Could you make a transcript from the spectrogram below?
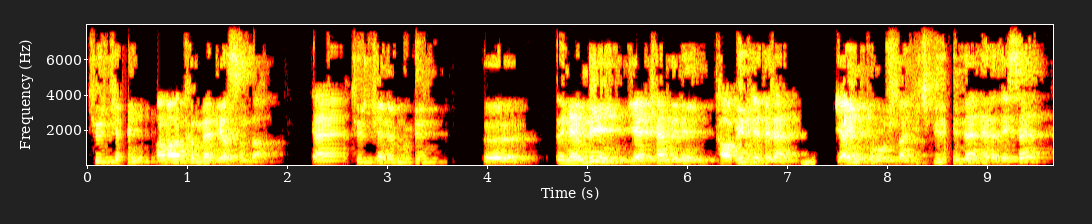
Türkiye'nin ana akım medyasında yani Türkiye'nin bugün e, önemli diye kendini tabir edilen yayın kuruluşlarının hiçbirinde neredeyse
